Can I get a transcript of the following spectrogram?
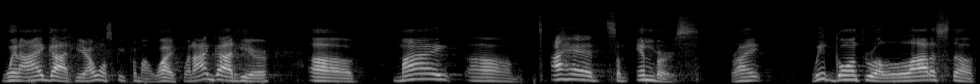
when I got here, I won't speak for my wife. When I got here, uh, my um, I had some embers, right? We'd gone through a lot of stuff,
